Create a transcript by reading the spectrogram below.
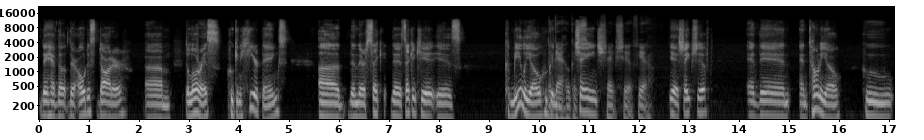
They have the, their oldest daughter, um, Dolores, who can hear things. Uh, then their second their second kid is Camilio, who The can, guy who can change shape shift. Yeah. yeah, shapeshift. And then Antonio, who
